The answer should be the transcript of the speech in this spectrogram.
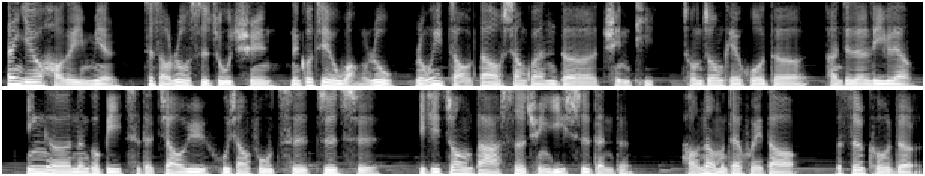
但也有好的一面。至少弱势族群能够借网络容易找到相关的群体，从中可以获得团结的力量，因而能够彼此的教育、互相扶持、支持，以及壮大社群意识等等。好，那我们再回到 The Circle 的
